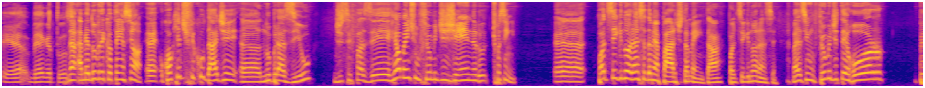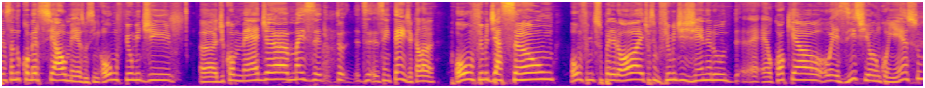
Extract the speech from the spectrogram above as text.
é mega tosco. Não, a minha dúvida que eu tenho assim, ó, é, qual que é a dificuldade ah, no Brasil de se fazer realmente um filme de gênero? Tipo assim, é, pode ser ignorância da minha parte também, tá? Pode ser ignorância. Mas assim, um filme de terror pensando comercial mesmo, assim, ou um filme de, ah, de comédia, mas eh, você entende? Aquela ou um filme de ação, ou um filme de super-herói, tipo assim, um filme de gênero, é, é, qual que é, o, ou existe e eu não conheço?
